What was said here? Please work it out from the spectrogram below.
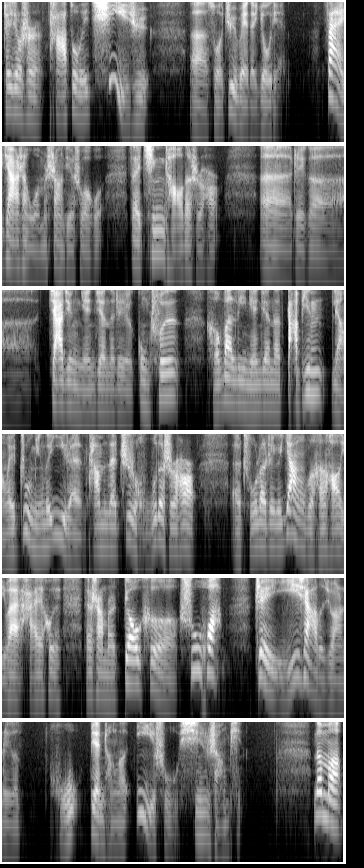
这就是它作为器具，呃所具备的优点。再加上我们上节说过，在清朝的时候，呃，这个。嘉靖年间的这个贡春和万历年间的大彬两位著名的艺人，他们在制壶的时候，呃，除了这个样子很好以外，还会在上面雕刻书画，这一下子就让这个壶变成了艺术欣赏品。那么，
